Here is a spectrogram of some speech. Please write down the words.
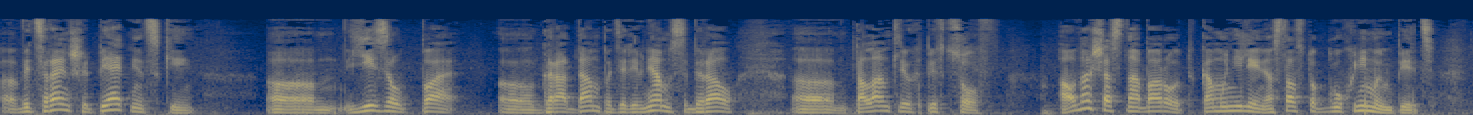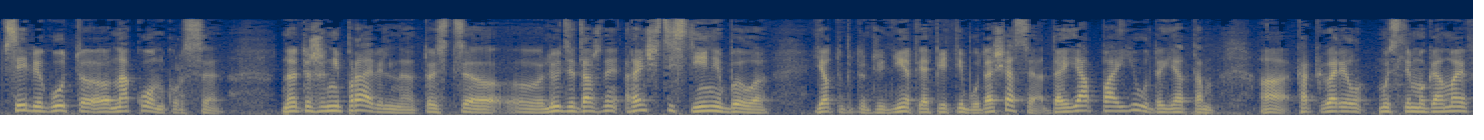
э, ведь раньше Пятницкий э, ездил по э, городам, по деревням, собирал э, талантливых певцов. А у нас сейчас наоборот, кому не лень, осталось только глухонемым петь. Все бегут э, на конкурсы. Но это же неправильно. То есть э, э, люди должны... Раньше стеснение было. Я например, нет, я петь не буду. А сейчас я, да я пою, да я там... А, как говорил Муслим Магомаев,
